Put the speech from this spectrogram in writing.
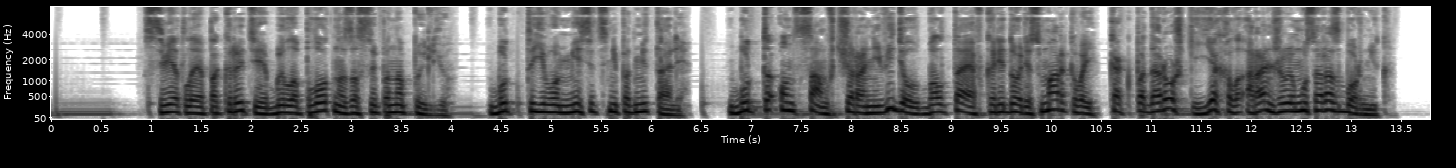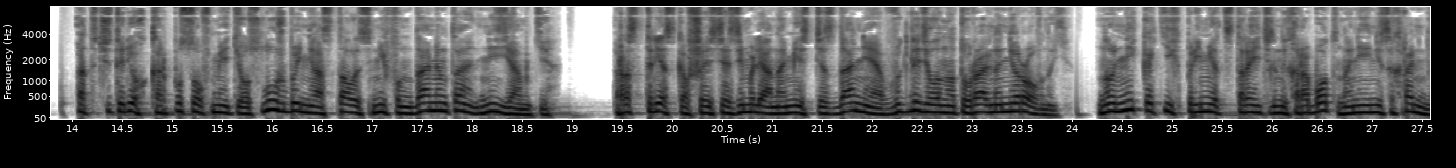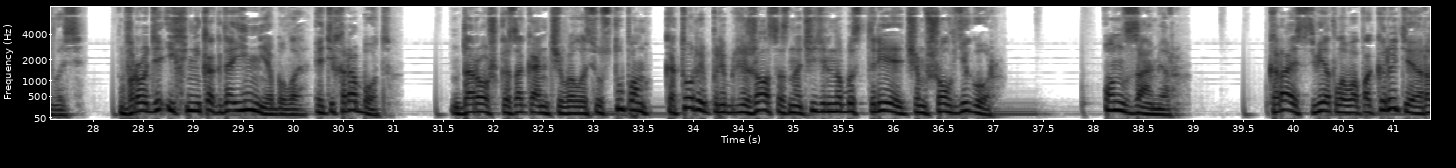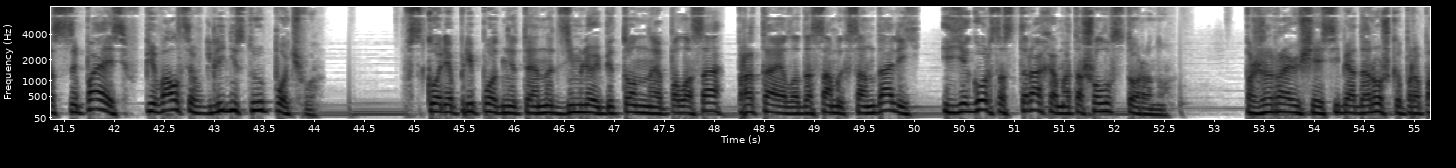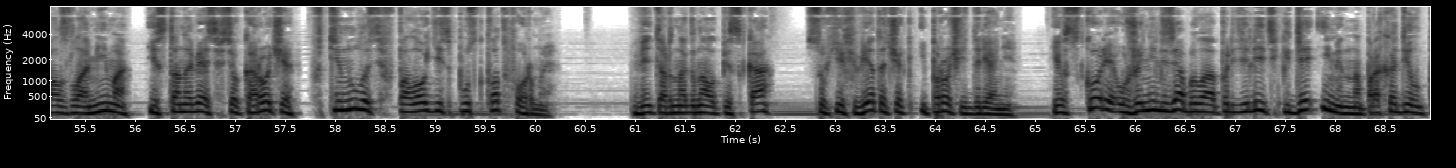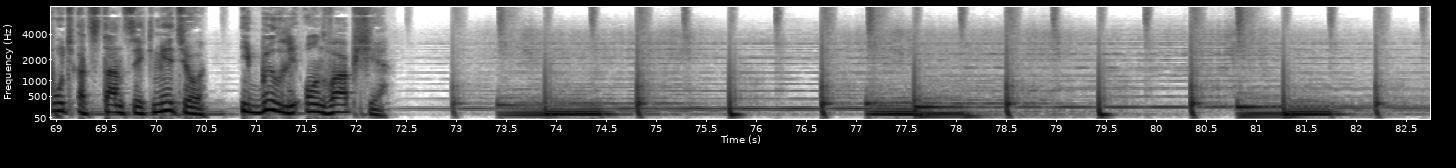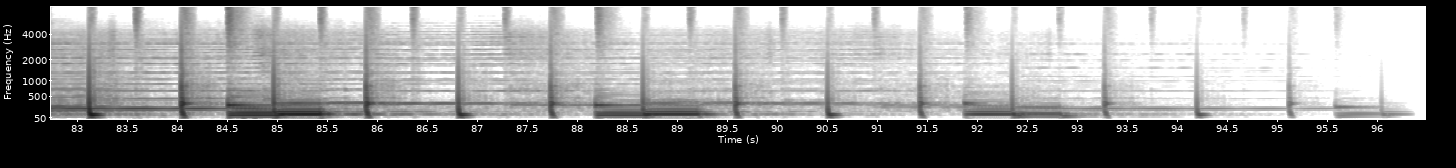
Светлое покрытие было плотно засыпано пылью, будто его месяц не подметали. Будто он сам вчера не видел, болтая в коридоре с Марковой, как по дорожке ехал оранжевый мусоросборник. От четырех корпусов метеослужбы не осталось ни фундамента, ни ямки. Растрескавшаяся земля на месте здания выглядела натурально неровной. но никаких примет строительных работ на ней не сохранилось. Вроде их никогда и не было, этих работ. Дорожка заканчивалась уступом, который приближался значительно быстрее, чем шел Егор. Он замер. Край светлого покрытия, рассыпаясь, впивался в глинистую почву. Вскоре приподнятая над землей бетонная полоса протаяла до самых сандалий, и Егор со страхом отошел в сторону. Пожирающая себя дорожка проползла мимо и, становясь все короче, втянулась в пологий спуск платформы. Ветер нагнал песка, сухих веточек и прочей дряни. И вскоре уже нельзя было определить, где именно проходил путь от станции к Метео и был ли он вообще.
